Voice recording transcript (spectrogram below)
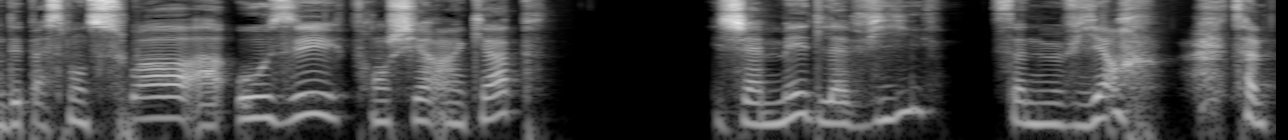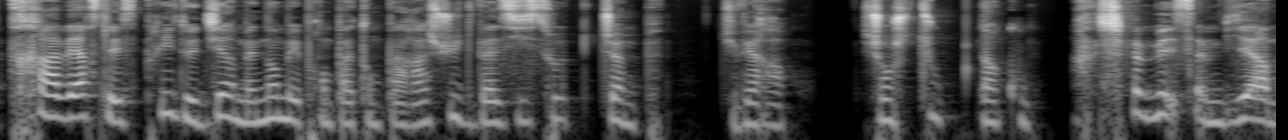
dépassement de soi, à oser franchir un cap, jamais de la vie, ça ne me vient, ça me traverse l'esprit de dire mais mais prends pas ton parachute, vas-y saute, jump, tu verras, change tout d'un coup. jamais ça me vient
